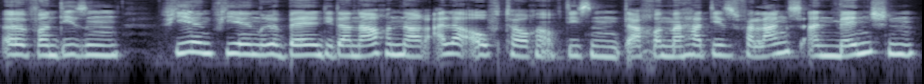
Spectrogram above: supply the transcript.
äh, von diesen vielen, vielen Rebellen, die da nach und nach alle auftauchen auf diesem Dach. Und man hat dieses Verlangs an Menschen,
